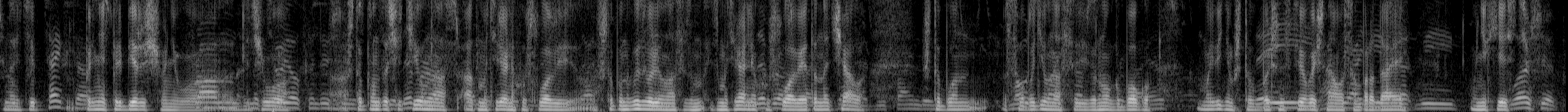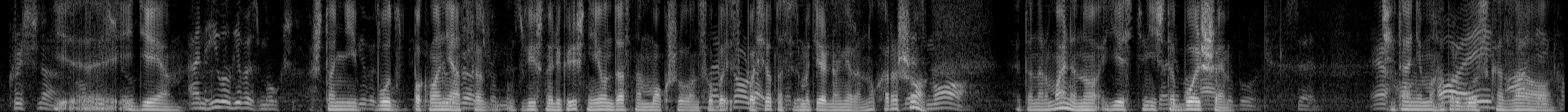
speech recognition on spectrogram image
найти, принять прибежище у Него. Для чего? Чтобы Он защитил нас от материальных условий, чтобы Он вызволил нас из, из материальных условий. Это начало. Чтобы Он освободил нас и вернул к Богу. Мы видим, что в большинстве Вайшнава Сампрадай у них есть э, идея, что они будут поклоняться Вишну или Кришне, и Он даст нам мокшу, Он спасет нас из материального мира. Ну хорошо, это нормально, но есть нечто большее. Читание Махапрабху сказал,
